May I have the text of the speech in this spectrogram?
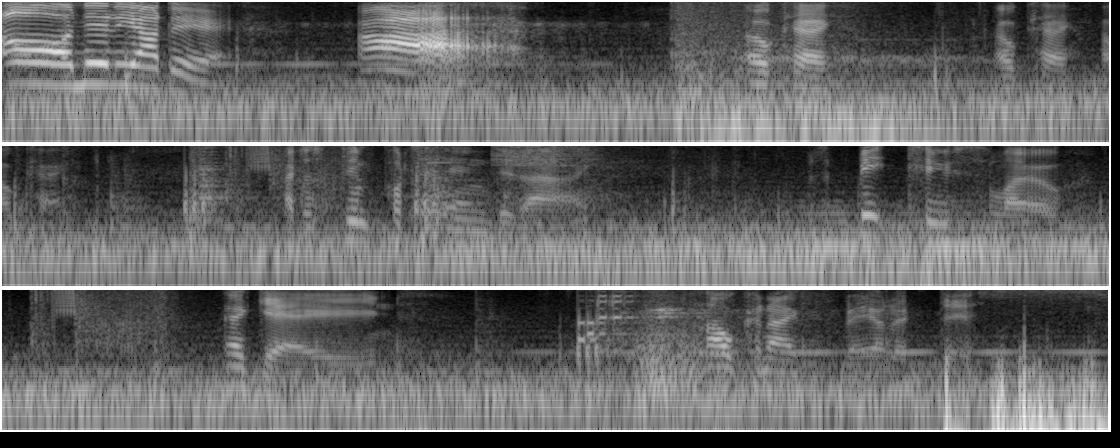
Oh, nearly had it! Ah! Okay. Okay, okay. I just didn't put it in, did I? It was a bit too slow. Again. How can I fail at this?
